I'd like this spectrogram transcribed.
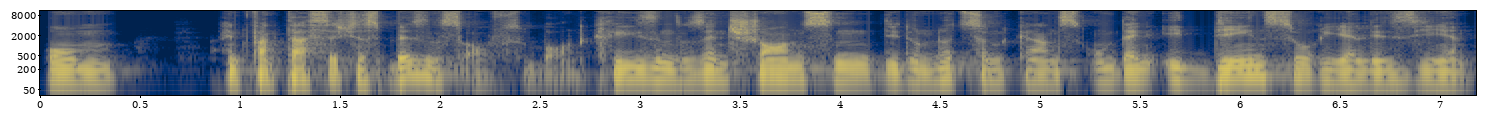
um ein fantastisches Business aufzubauen. Krisen sind Chancen, die du nutzen kannst, um deine Ideen zu realisieren,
